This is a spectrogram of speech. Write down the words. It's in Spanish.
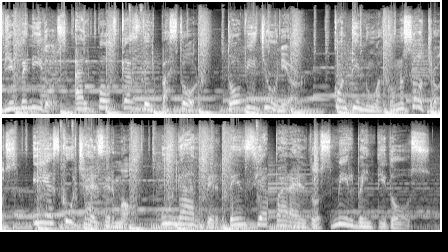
Bienvenidos al podcast del pastor Toby Jr. Continúa con nosotros y escucha el sermón, una advertencia para el 2022.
